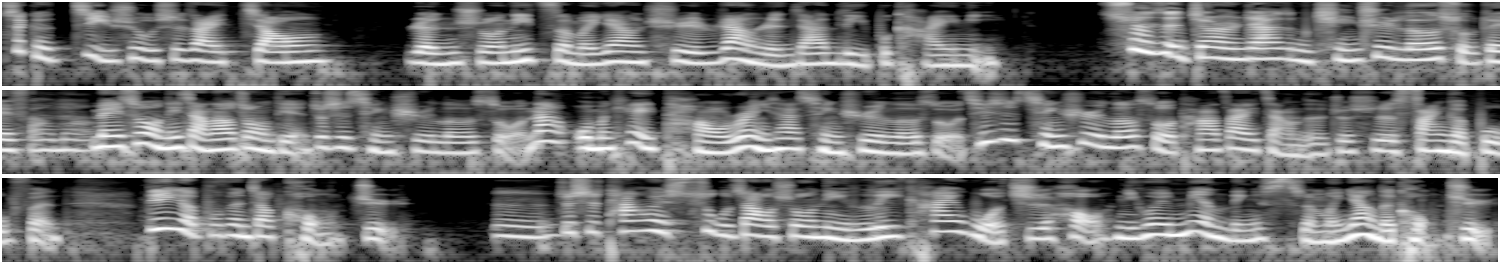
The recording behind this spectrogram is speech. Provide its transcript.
这个技术是在教人说，你怎么样去让人家离不开你，算是教人家怎么情绪勒索对方吗？没错，你讲到重点就是情绪勒索。那我们可以讨论一下情绪勒索。其实情绪勒索他在讲的就是三个部分，第一个部分叫恐惧。嗯，就是他会塑造说你离开我之后，你会面临什么样的恐惧。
